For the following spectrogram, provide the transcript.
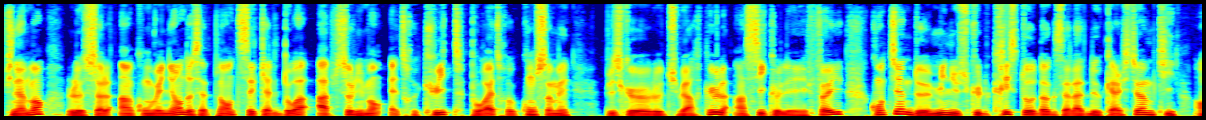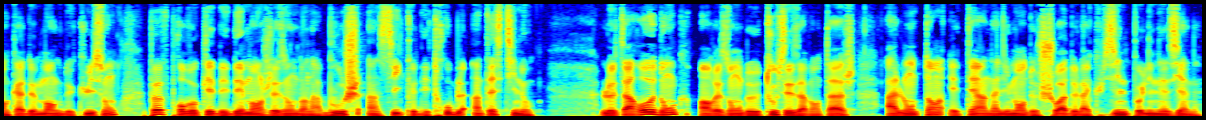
Finalement, le seul inconvénient de cette plante, c'est qu'elle doit absolument être cuite pour être consommée, puisque le tubercule ainsi que les feuilles contiennent de minuscules cristaux d'oxalate de calcium qui, en cas de manque de cuisson, peuvent provoquer des démangeaisons dans la bouche ainsi que des troubles intestinaux. Le taro, donc, en raison de tous ses avantages, a longtemps été un aliment de choix de la cuisine polynésienne,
